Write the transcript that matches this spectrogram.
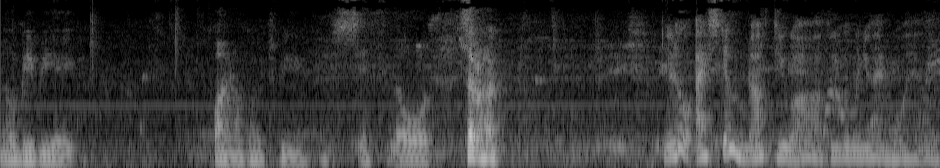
no BB-8 fine, I'm going to be Sith Lord. 700. You know, I still knocked you off, even when you had more health.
